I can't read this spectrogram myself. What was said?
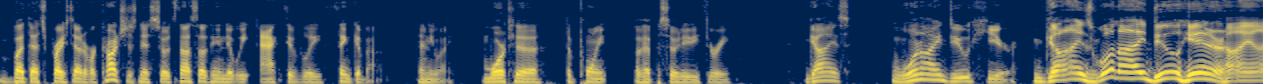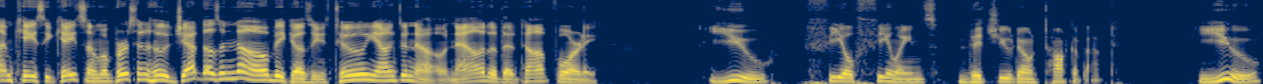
But that's priced out of our consciousness, so it's not something that we actively think about. Anyway, more to the point of episode 83. Guys, what I do here. Guys, what I do here. Hi, I'm Casey. I'm a person who Jet doesn't know because he's too young to know. Now to the top 40. You feel feelings that you don't talk about. You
